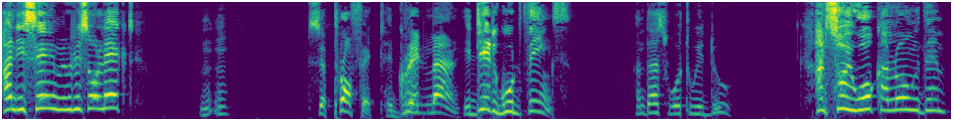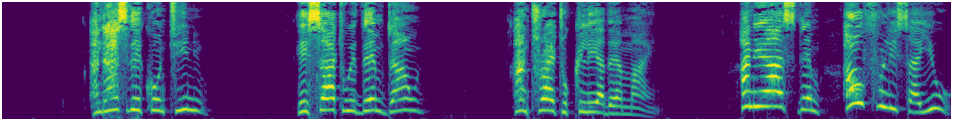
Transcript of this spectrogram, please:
And he's saying, resurrect. Mm-mm. He's a prophet, a great man. He did good things. And that's what we do. And so he walked along with them. And as they continue, he sat with them down and tried to clear their mind. And he asked them, How foolish are you?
